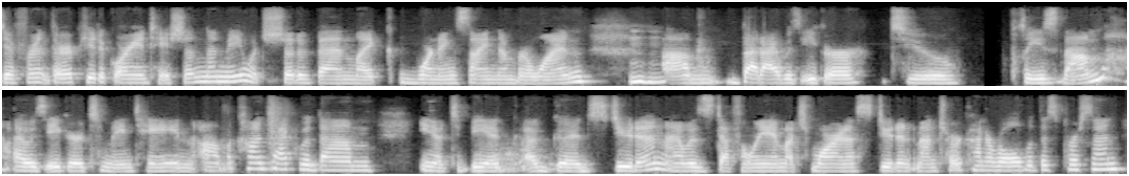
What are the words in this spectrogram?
different therapeutic orientation than me, which should have been like warning sign number one. Mm-hmm. Um, but I was eager to please them. I was eager to maintain um, a contact with them, you know, to be a, a, good student. I was definitely a much more in a student mentor kind of role with this person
